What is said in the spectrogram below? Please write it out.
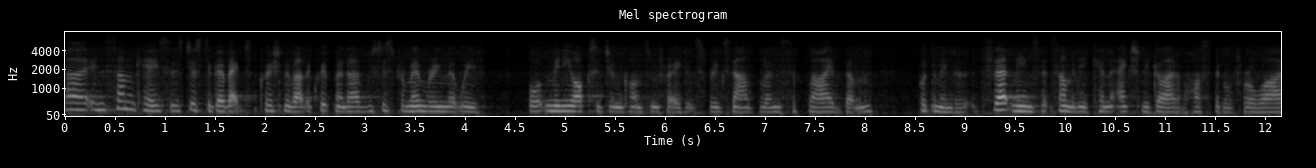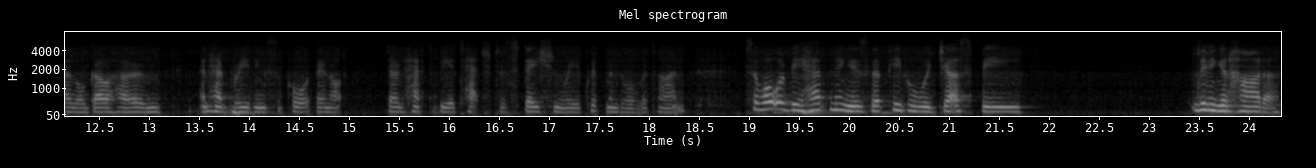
Uh, in some cases, just to go back to the question about equipment, I was just remembering that we've bought mini oxygen concentrators, for example, and supplied them, put them into. So that means that somebody can actually go out of a hospital for a while or go home and have breathing support. They're not, don't have to be attached to stationary equipment all the time. So what would be happening is that people would just be living it harder.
